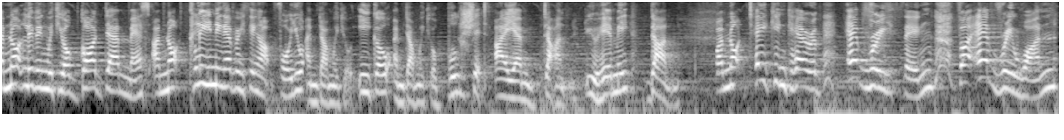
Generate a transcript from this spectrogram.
I'm not living with your goddamn mess. I'm not cleaning everything up for you. I'm done with your ego. I'm done with your bullshit. I am done. Do you hear me? Done. I'm not taking care of everything for everyone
